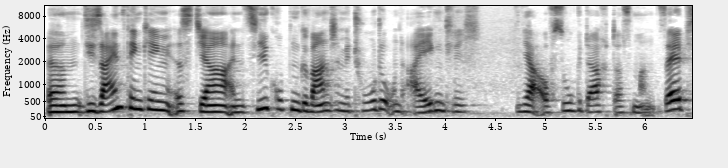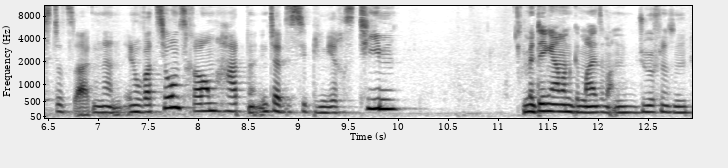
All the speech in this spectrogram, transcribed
Ähm, Design Thinking ist ja eine zielgruppengewandte Methode und eigentlich ja auch so gedacht, dass man selbst sozusagen einen Innovationsraum hat, ein interdisziplinäres Team, mit denen man gemeinsam an den Bedürfnissen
